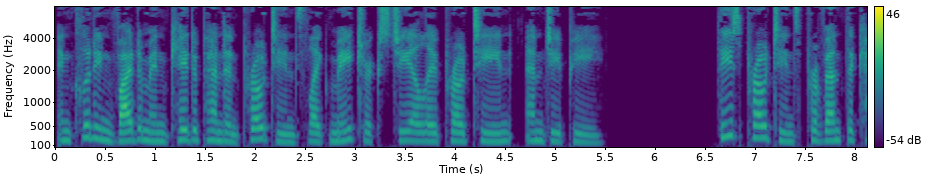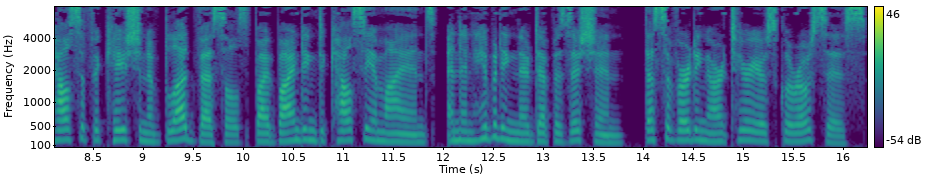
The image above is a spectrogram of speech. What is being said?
including vitamin K dependent proteins like matrix GLA protein, MGP. These proteins prevent the calcification of blood vessels by binding to calcium ions and inhibiting their deposition, thus averting arteriosclerosis,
